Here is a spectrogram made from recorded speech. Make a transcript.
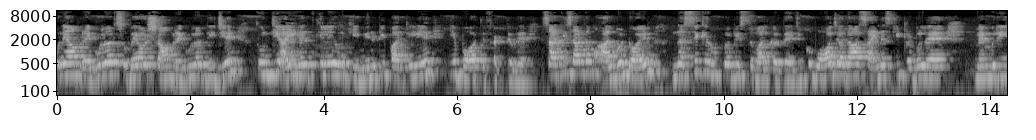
उन्हें आप रेगुलर सुबह और शाम रेगुलर दीजिए तो उनकी आई हेल्थ के लिए, उनकी इम्यूनिटी पार के लिए ये बहुत इफ़ेक्टिव है। साथ ही साथ हम आलमंड ऑयल नशे के रूप में भी इस्तेमाल करते हैं, जिनको बहुत ज़्यादा साइनस की ट्रबल है मेमोरी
